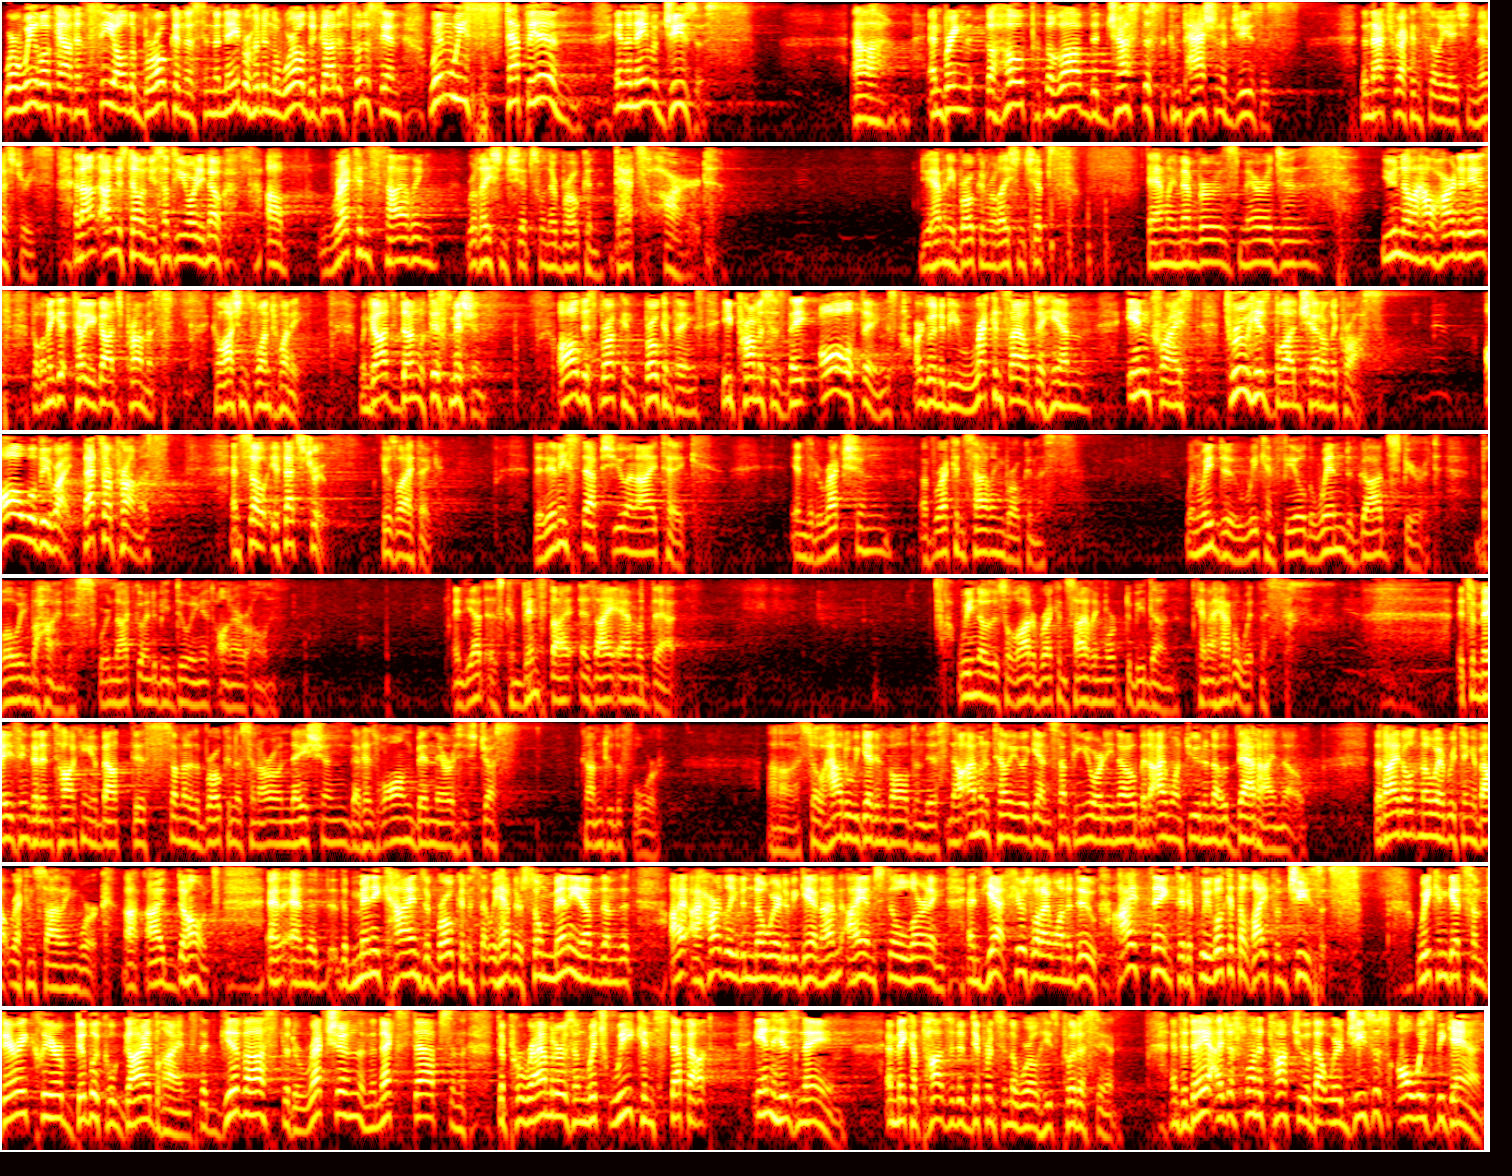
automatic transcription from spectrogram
where we look out and see all the brokenness in the neighborhood in the world that God has put us in, when we step in in the name of Jesus uh, and bring the hope, the love, the justice, the compassion of Jesus, then that's reconciliation ministries. And I'm, I'm just telling you something you already know. Uh, reconciling relationships when they're broken, that's hard. Do you have any broken relationships? Family members, marriages? You know how hard it is, but let me get, tell you God's promise. Colossians 1:20. When God's done with this mission, all this broken, broken things, he promises they all things are going to be reconciled to him in Christ through his blood shed on the cross. All will be right. That's our promise. And so if that's true, here's what I think. That any steps you and I take in the direction of reconciling brokenness when we do, we can feel the wind of God's Spirit blowing behind us. We're not going to be doing it on our own. And yet, as convinced I, as I am of that, we know there's a lot of reconciling work to be done. Can I have a witness? It's amazing that in talking about this, some of the brokenness in our own nation that has long been there has just come to the fore. Uh, so, how do we get involved in this? Now, I'm going to tell you again something you already know, but I want you to know that I know. That I don't know everything about reconciling work. I, I don't. And, and the, the, many kinds of brokenness that we have, there's so many of them that I, I hardly even know where to begin. I'm, I am still learning. And yet, here's what I want to do. I think that if we look at the life of Jesus, we can get some very clear biblical guidelines that give us the direction and the next steps and the parameters in which we can step out in His name and make a positive difference in the world He's put us in. And today I just want to talk to you about where Jesus always began.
